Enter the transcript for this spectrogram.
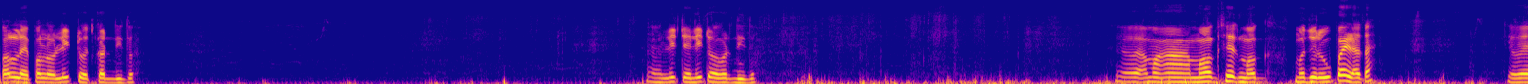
પલ્લે પલ્લો લીટો જ કરી દીધો. લીટે લીટો કરી દીધો. આમાં મગ છે મગ મજૂરે ઉપાડ્યા હતા. કે હવે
